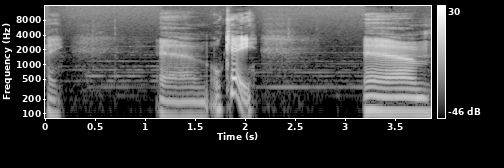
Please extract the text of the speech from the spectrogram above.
Hej. Ehm, Okej. Ehm.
